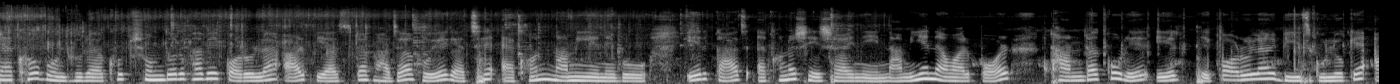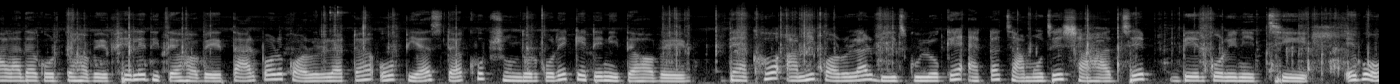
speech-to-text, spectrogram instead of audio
দেখো বন্ধুরা, খুব সুন্দরভাবে করলা আর পেঁয়াজটা ভাজা হয়ে গেছে, এখন নামিয়ে নেব। এর কাজ এখনও শেষ হয়নি। নামিয়ে নেওয়ার পর ঠান্ডা করে এর থেকে করলার বীজগুলোকে আলাদা করতে হবে, ফেলে দিতে হবে। তারপর করলাটা ও পেঁয়াজটা খুব সুন্দর করে কেটে নিতে হবে। দেখো, আমি করলার বীজগুলোকে একটা চামচের সাহায্যে বের করে নিচ্ছি এবং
